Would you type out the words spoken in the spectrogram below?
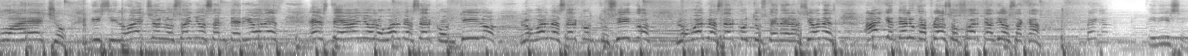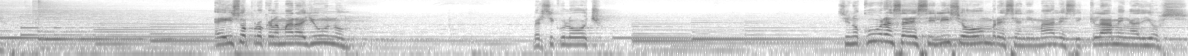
o ha hecho. Y si lo ha hecho en los años anteriores, este año lo vuelve a hacer contigo, lo vuelve a hacer con tus hijos, lo vuelve a hacer con tus generaciones. Alguien déle un aplauso fuerte a Dios acá. Venga. Y dice, e hizo proclamar ayuno Versículo 8. Sino cúbrase de silicio hombres y animales y clamen a Dios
